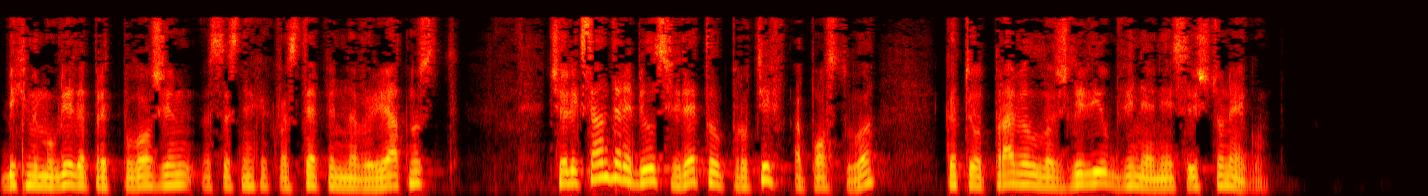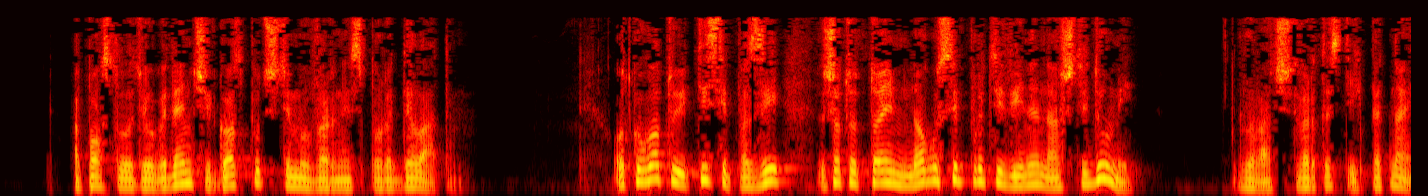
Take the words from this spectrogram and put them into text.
бихме могли да предположим с някаква степен на вероятност, че Александър е бил свидетел против апостола, като е отправил лъжливи обвинения срещу него. Апостолът е убеден, че Господ ще му върне според делата. От когото и ти се пази, защото той много се противи на нашите думи. Глава 4, стих 15.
